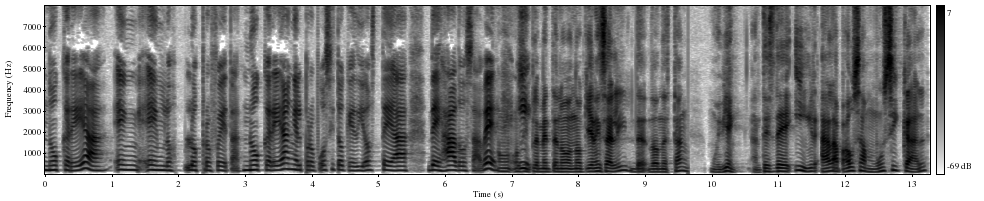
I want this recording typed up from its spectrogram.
no crea en, los, profetas, no crea en el propósito que Dios te ha dejado saber. O, simplemente no, no quieren salir de donde están. Muy bien, antes de ir a la pausa musical,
